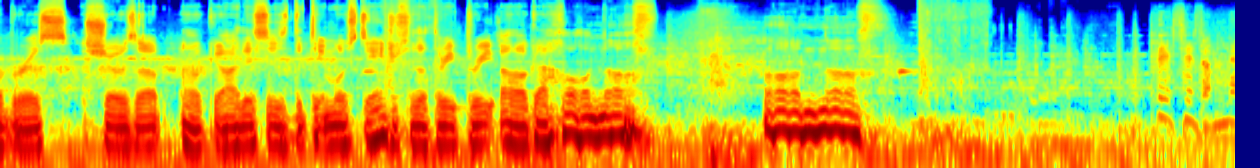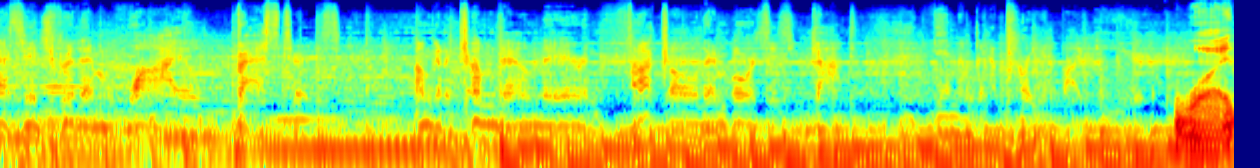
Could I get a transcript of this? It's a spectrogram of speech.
Barbarous shows up. Oh god, this is the most dangerous of the three pre- Oh god, oh no. Oh no. This is a message for them wild bastards. I'm gonna come down there and fuck all them horses you got. Then I'm gonna play it by ear. What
